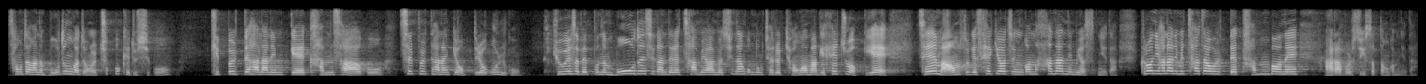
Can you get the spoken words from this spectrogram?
성장하는 모든 과정을 축복해 주시고 기쁠 때 하나님께 감사하고 슬플 때 하나님께 엎드려 울고 교회에서 베푸는 모든 시간들에 참여하며 신앙 공동체를 경험하게 해주었기에 제 마음속에 새겨진 건 하나님이었습니다. 그러니 하나님이 찾아올 때 단번에 알아볼 수 있었던 겁니다.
